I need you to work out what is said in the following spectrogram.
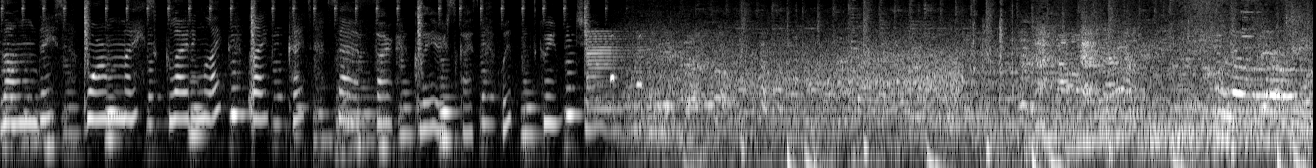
long days, warm nights Gliding like light kites, sapphire 전화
